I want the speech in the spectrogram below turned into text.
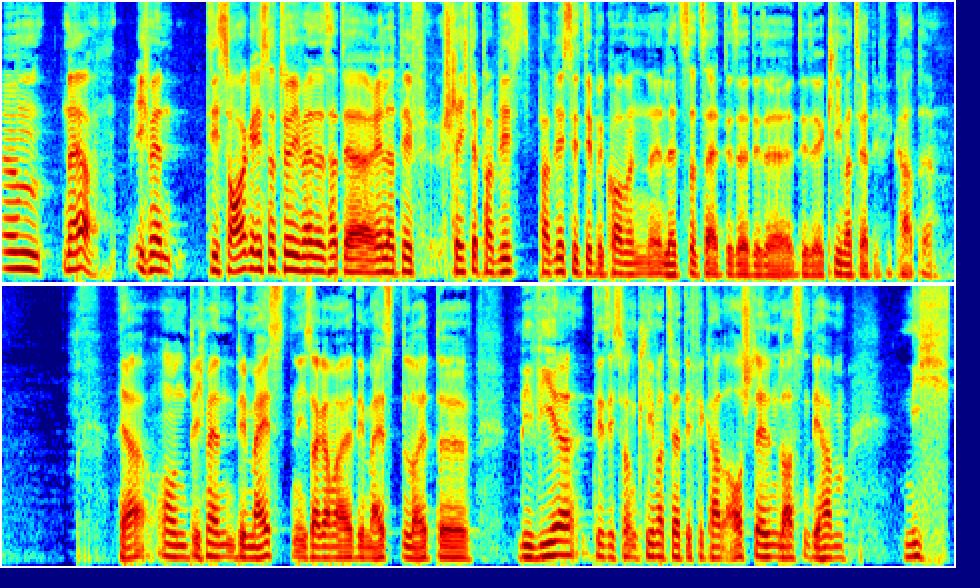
Ähm, naja, ich meine, die Sorge ist natürlich, ich meine, das hat ja relativ schlechte Publicity bekommen in letzter Zeit, diese, diese, diese Klimazertifikate. Ja, und ich meine, die meisten, ich sage mal, die meisten Leute wie wir, die sich so ein Klimazertifikat ausstellen lassen, die haben nicht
